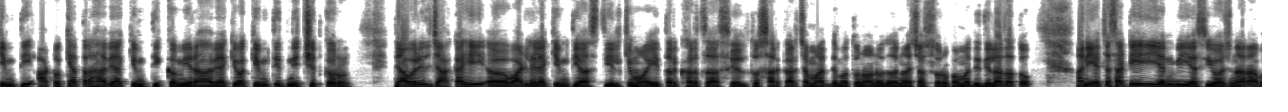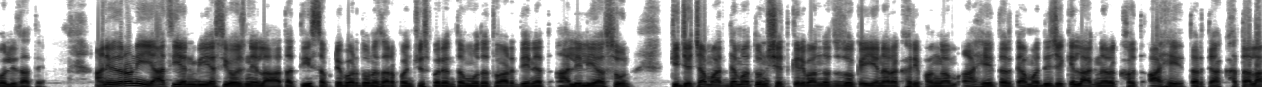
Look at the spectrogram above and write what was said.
किमती आटोक्यात राहाव्या किमती कमी राहाव्या किंवा किमतीत निश्चित करून त्यावरील ज्या काही वाढलेल्या किमती असतील किंवा इतर खर्च असेल तो सरकारच्या माध्यमातून अनुदानाच्या स्वरूपामध्ये दिला जातो आणि याच्यासाठी एन बी एस योजना राबवली जाते. आणि मित्रांनो याच एन बी एस योजनेला आता तीस सप्टेंबर दोन हजार पंचवीसपर्यंत मुदतवाढ देण्यात आलेली असून की ज्याच्या माध्यमातून शेतकरी बांधवाचा जो काही येणारा खरीप हंगाम आहे तर त्यामध्ये जे काही लागणारं खत आहे तर त्या खताला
